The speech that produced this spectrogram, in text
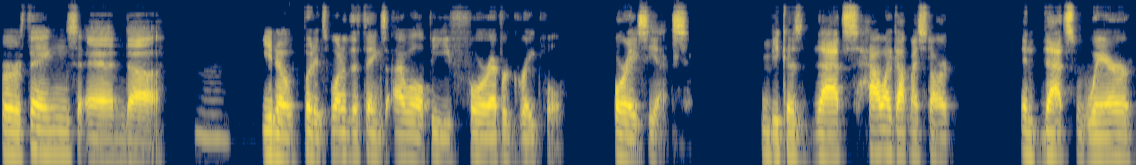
for things and, uh, Mm. you know, but it's one of the things I will be forever grateful for ACX because that's how I got my start and that's where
